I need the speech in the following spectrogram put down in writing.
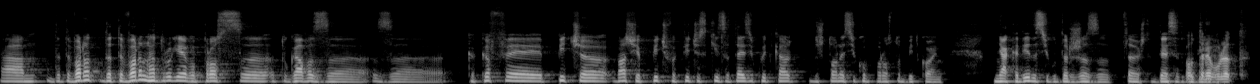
А, да, те върна, да те върна на другия въпрос а, тогава за, за какъв е пича, вашия пич фактически за тези, които кажат, защо не си купа просто биткоин. Някъде да си го държа за следващите 10 години. От револют.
